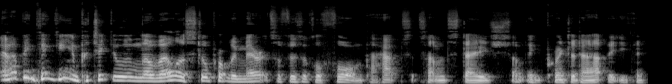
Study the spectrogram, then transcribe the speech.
And I've been thinking in particular, novella still probably merits a physical form, perhaps at some stage, something printed out that you can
